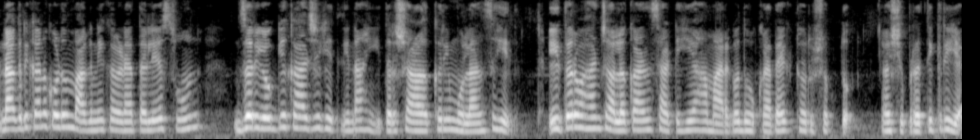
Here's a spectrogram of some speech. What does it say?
नागरिकांकडून मागणी करण्यात आली असून जर योग्य काळजी घेतली नाही तर शाळकरी मुलांसहित इतर वाहन चालकांसाठीही हा मार्ग धोकादायक ठरू शकतो अशी प्रतिक्रिया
